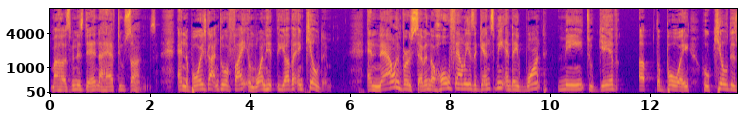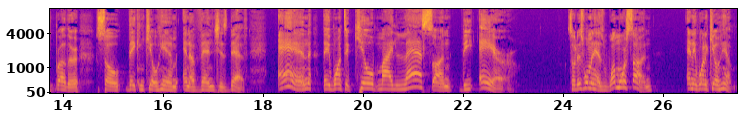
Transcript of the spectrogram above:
My husband is dead, and I have two sons. And the boys got into a fight, and one hit the other and killed him. And now in verse 7, the whole family is against me, and they want me to give up the boy who killed his brother so they can kill him and avenge his death and they want to kill my last son, the heir. So this woman has one more son, and they want to kill him.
